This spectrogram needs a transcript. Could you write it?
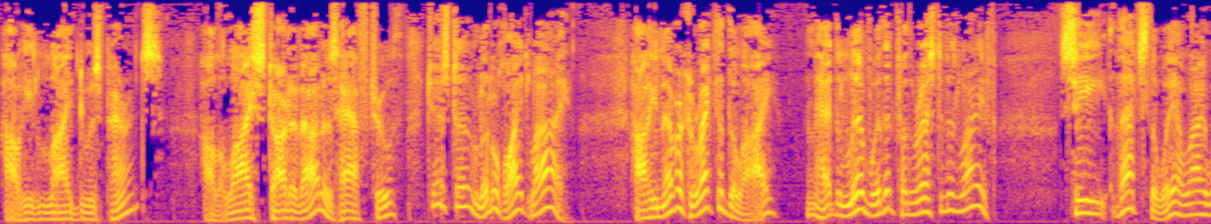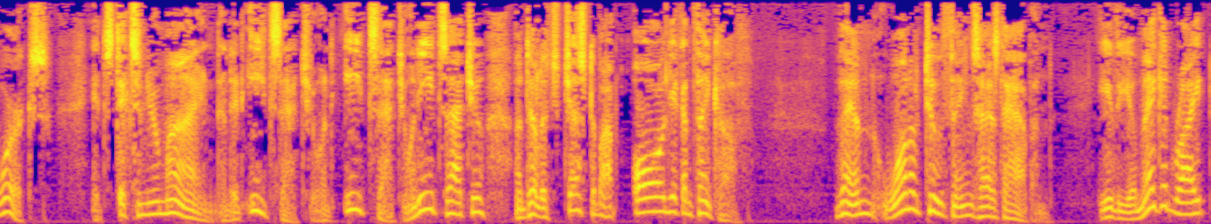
How he lied to his parents, how the lie started out as half-truth, just a little white lie. How he never corrected the lie and had to live with it for the rest of his life. See, that's the way a lie works. It sticks in your mind and it eats at you and eats at you and eats at you until it's just about all you can think of. Then one of two things has to happen. Either you make it right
